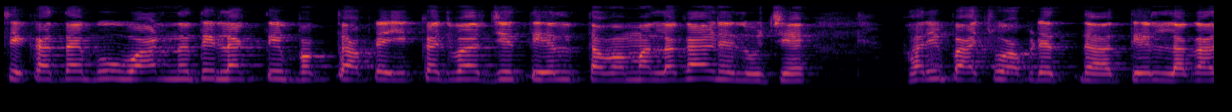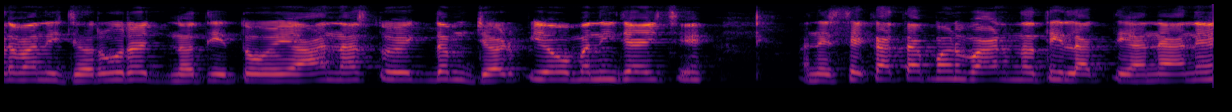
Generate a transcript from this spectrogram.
શેકાતા બહુ વાર નથી લાગતી. ફક્ત આપણે એક જ વાર જે તેલ તવામાં લગાડેલું છે, ફરી પાછું આપણે તેલ લગાડવાની જરૂર જ નથી. તો આ નાસ્તો એકદમ ઝડપી એવો બની જાય છે અને શેકાતા પણ વાર નથી લાગતી. અને આને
